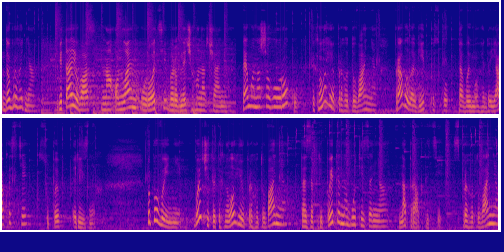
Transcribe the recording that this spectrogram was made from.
Доброго дня! Вітаю вас на онлайн-уроці виробничого навчання. Тема нашого уроку технологія приготування, правила відпуску та вимоги до якості супів різних. Ви повинні вивчити технологію приготування та закріпити набуті знання на практиці з приготування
